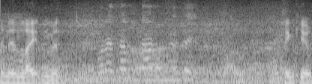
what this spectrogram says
and enlightenment. Thank you.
